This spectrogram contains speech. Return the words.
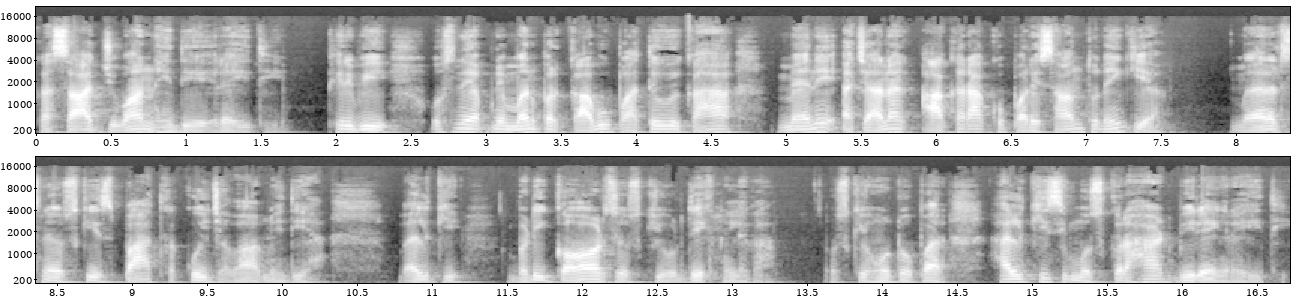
का साथ ज़ुबान नहीं दे रही थी। फिर भी उसने अपने मन पर काबू पाते हुए कहा, मैंने अचानक आकर आपको परेशान तो नहीं किया? मैलर्स ने उसकी इस बात का कोई जवाब नहीं दिया, बल्कि बड़ी गौर से उसकी ओर देखने लगा। उसके होठों पर हल्की सी मुस्कुराहट भी रेंग रही थी।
